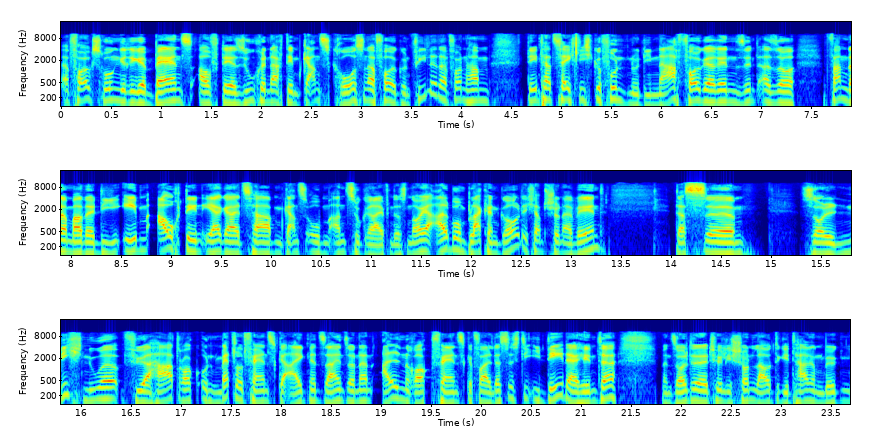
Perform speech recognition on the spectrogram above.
erfolgshungrige Bands auf der Suche nach dem ganz großen Erfolg. Und viele davon haben den tatsächlich gefunden. Und die Nachfolgerinnen sind also Thunder Mother, die eben auch den Ehrgeiz haben, ganz oben anzugreifen. Das neue Album Black and Gold, ich habe es schon erwähnt, das... Äh, soll nicht nur für Hardrock- und Metal-Fans geeignet sein, sondern allen Rock-Fans gefallen. Das ist die Idee dahinter. Man sollte natürlich schon laute Gitarren mögen,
